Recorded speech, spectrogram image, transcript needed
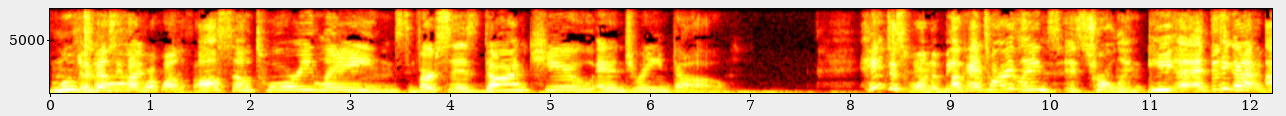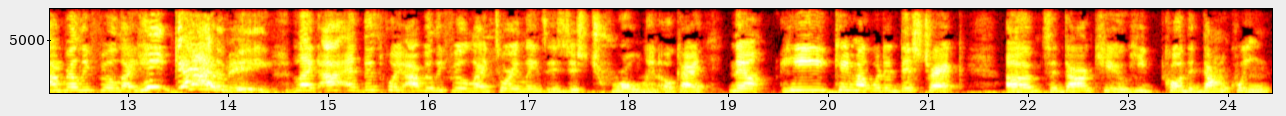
moving Especially on. if I'm more qualified. Also, Tory Lanez versus Don Q and Dream Doll. he just want to be Okay, Tory Lanez is trolling. He uh, at this He point, gotta be. I really feel like he gotta, gotta be. be. Like I at this point, I really feel like Tory Lanez is just trolling. Okay, now he came out with a diss track um to Don Q. He called it Don Queen.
